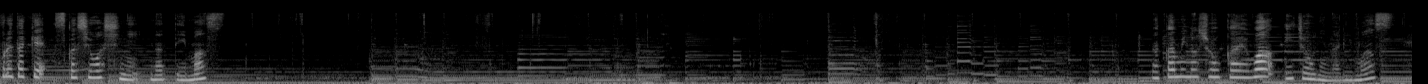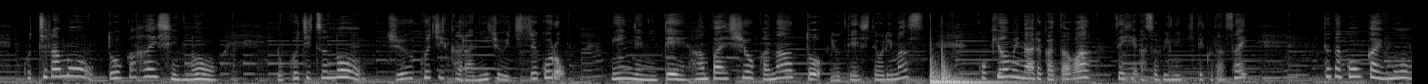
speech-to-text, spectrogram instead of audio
これだけ透かし和紙になっています。中身の紹介は以上になります。こちらも動画配信の翌日の19時から21時頃ミンネにて販売しようかなと予定しております。ご興味のある方は是非遊びに来てください。ただ今回も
